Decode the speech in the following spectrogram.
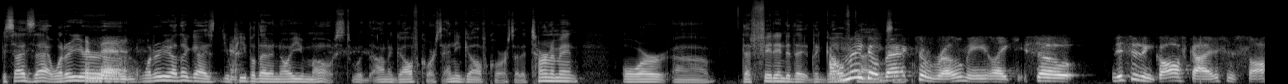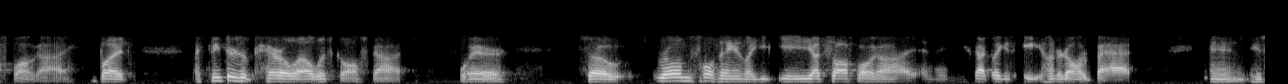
Besides that, what are your then- uh, what are your other guys, your people that annoy you most with on a golf course, any golf course, at a tournament, or uh, that fit into the the golf? I'm gonna go example? back to Romy. Like, so this isn't golf guy. This is softball guy. But I think there's a parallel with golf guy, where so Rome's whole thing is like you, you got softball guy, and then got like his eight hundred dollar bat, and his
